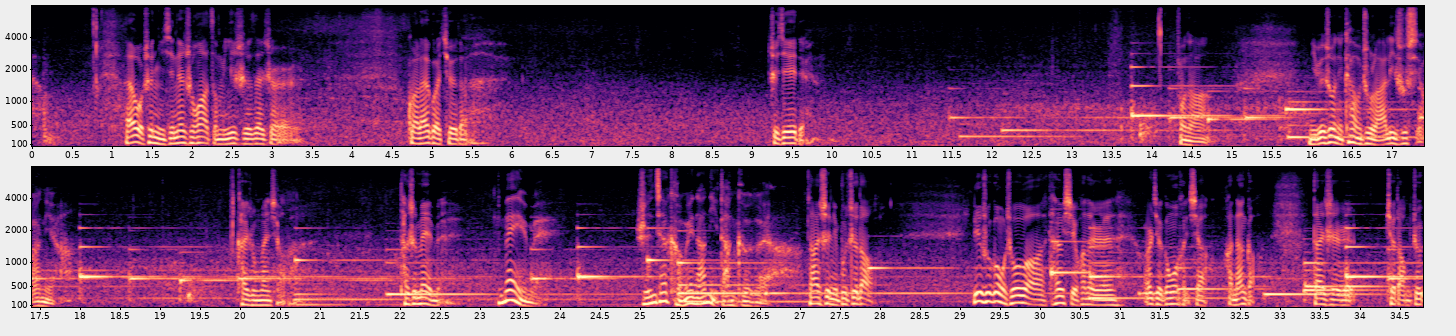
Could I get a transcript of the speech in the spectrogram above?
哎，我说你今天说话怎么一直在这儿拐来拐去的？直接一点。凤腾，你别说你看不出来，丽叔喜欢你啊。开什么玩笑啊？她是妹妹。妹妹？人家可没拿你当哥哥呀。那是你不知道。丽叔跟我说过，他有喜欢的人，而且跟我很像，很难搞，但是却挡不住。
